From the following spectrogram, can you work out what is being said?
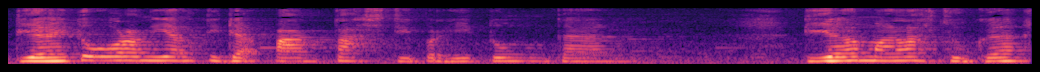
Dia itu orang yang tidak pantas diperhitungkan dia malah juga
